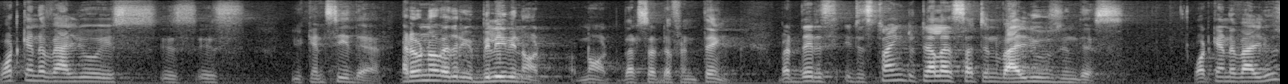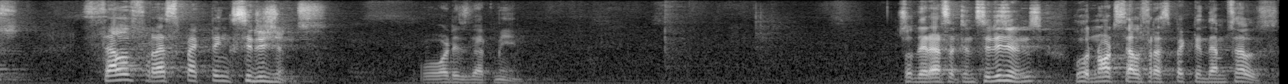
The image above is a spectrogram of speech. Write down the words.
What kind of value is, is, is you can see there? I don't know whether you believe in or not, that's a different thing. But there is, it is trying to tell us certain values in this. What kind of values? Self-respecting citizens. What does that mean? So there are certain citizens who are not self-respecting themselves.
